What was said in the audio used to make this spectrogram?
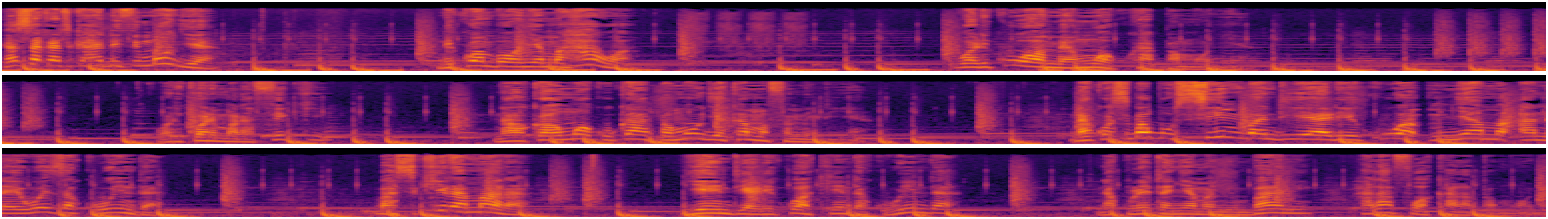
Sasa katika hadithi moja ni kwamba wanyama hawa walikuwa wameamua kukaa pamoja, walikuwa ni marafiki na wakaamua kukaa pamoja kama familia. Na kwa sababu simba ndiye aliyekuwa mnyama anayeweza kuwinda, basi kila mara yeye ndiye alikuwa akienda kuwinda na kuleta nyama nyumbani, halafu wakala pamoja.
